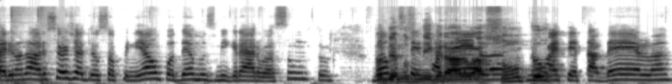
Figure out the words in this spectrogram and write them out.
Darionório, o senhor já deu sua opinião? Podemos migrar o assunto? Podemos ter migrar o tabela? assunto. Não vai ter tabela.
